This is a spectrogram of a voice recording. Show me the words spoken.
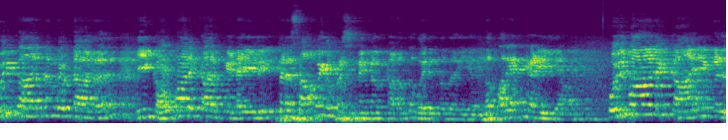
ഒരു കാരണം കൊണ്ടാണ് ഈ കൗമാരക്കാർക്കിടയിൽ ഇത്തരം സാമൂഹിക പ്രശ്നങ്ങൾ കടന്നു വരുന്നത് എന്ന് പറയാൻ കഴിയില്ല. ഒരുപാട് കാര്യങ്ങൾ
